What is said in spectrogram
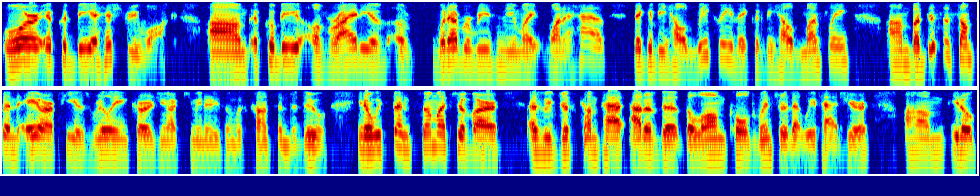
or it could be a history walk. Um, it could be a variety of, of whatever reason you might want to have. They could be held weekly. They could be held monthly. Um, but this is something ARP is really encouraging our communities in Wisconsin to do. You know, we spend so much of our, as we've just come pat, out of the, the long, cold winter that we've had here, um, you know,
